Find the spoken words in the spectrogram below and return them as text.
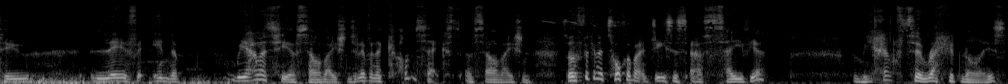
to live in the reality of salvation, to live in the context of salvation. So if we're going to talk about Jesus as Saviour, we have to recognise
